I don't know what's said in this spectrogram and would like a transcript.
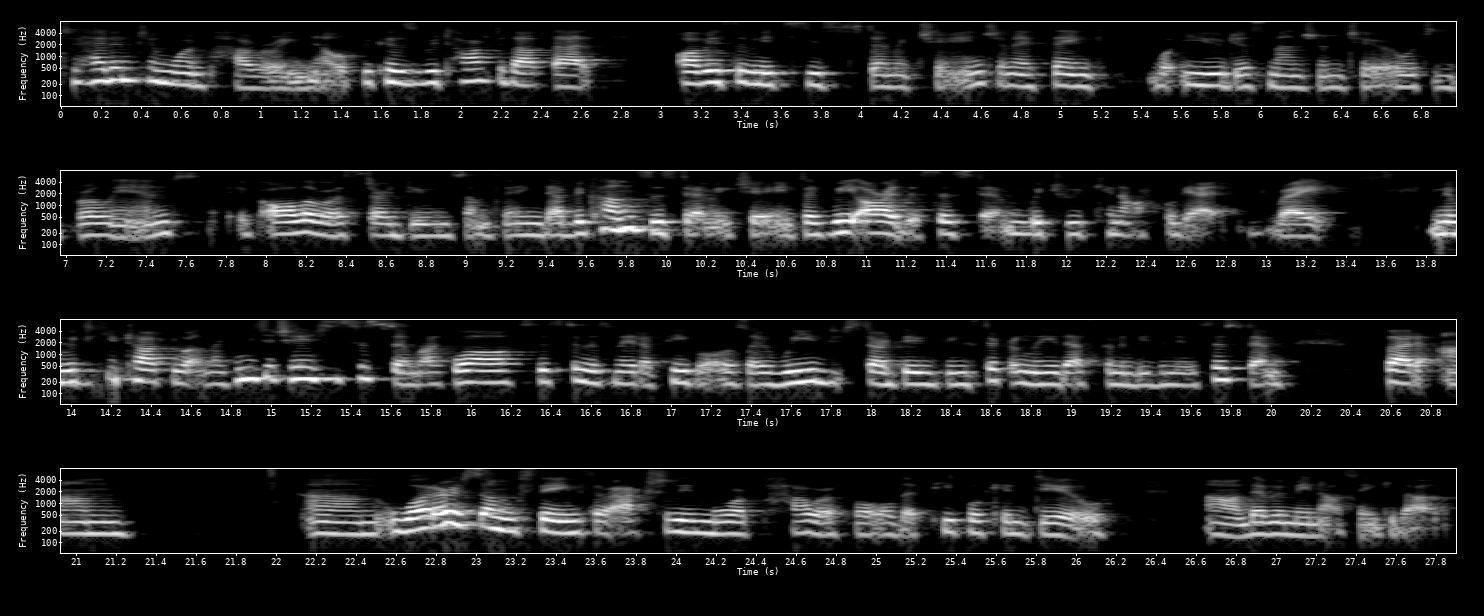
to head into a more empowering note because we talked about that obviously we need to see systemic change and i think what you just mentioned too which is brilliant if all of us start doing something that becomes systemic change like we are the system which we cannot forget right you know we keep talking about like we need to change the system like well system is made of people so we start doing things differently that's going to be the new system but um, um, what are some things that are actually more powerful that people can do uh, that we may not think about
